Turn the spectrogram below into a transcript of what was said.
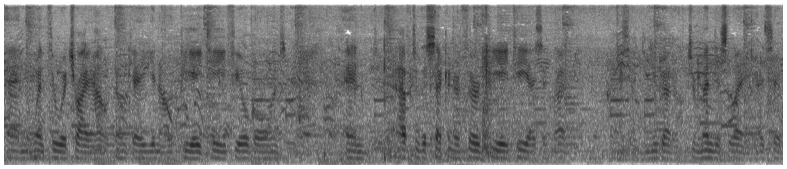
and went through a tryout. Okay, you know, PAT, field goal, and, and after the second or third PAT, I said, Riley, I said, you got a tremendous leg. I said,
